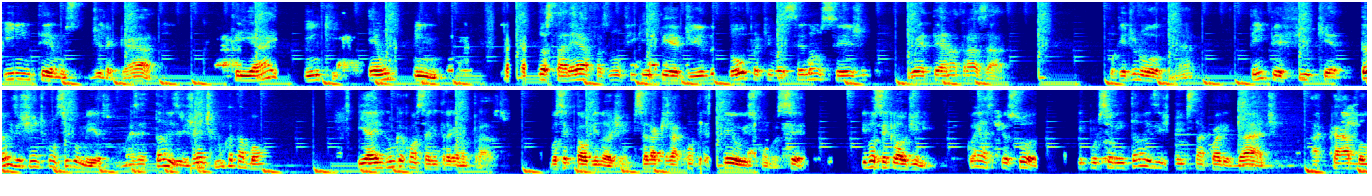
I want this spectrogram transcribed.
e em termos de legado, criar link é um caminho para que as suas tarefas não fiquem perdidas ou para que você não seja o eterno atrasado. Porque, de novo, né? Tem perfil que é tão exigente consigo mesmo, mas é tão exigente que nunca tá bom. E aí ele nunca consegue entregar no prazo. Você que está ouvindo a gente, será que já aconteceu isso com você? E você, Claudine, conhece pessoas que, por serem tão exigentes na qualidade, acabam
